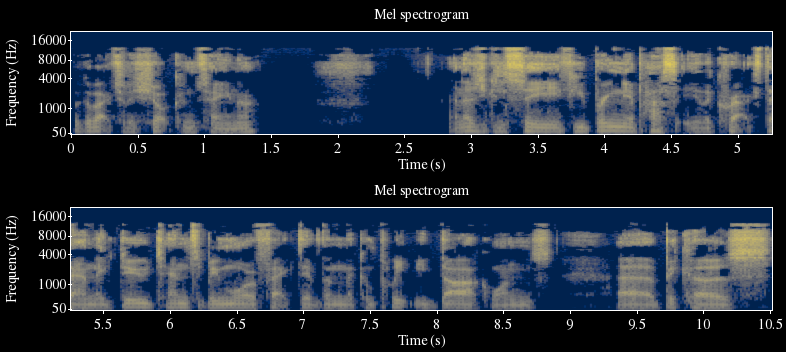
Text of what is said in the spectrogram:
We'll go back to the shot container. And as you can see, if you bring the opacity of the cracks down, they do tend to be more effective than the completely dark ones, uh, because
